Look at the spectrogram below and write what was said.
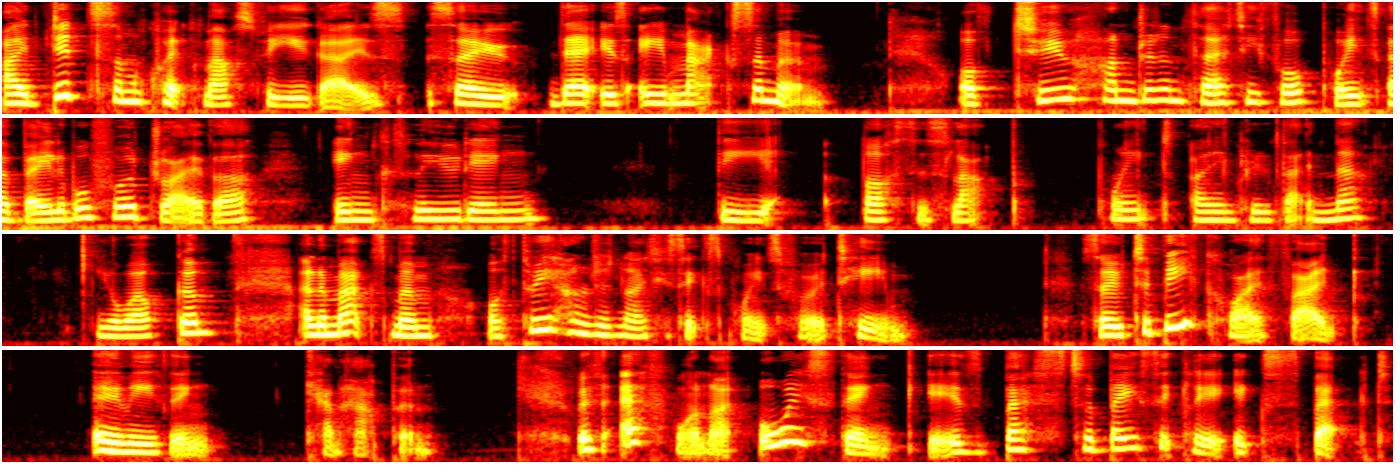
I did some quick maths for you guys. So there is a maximum of 234 points available for a driver, including the fastest lap point. I include that in there. You're welcome. And a maximum of 396 points for a team. So, to be quite frank, anything can happen. With F1, I always think it is best to basically expect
